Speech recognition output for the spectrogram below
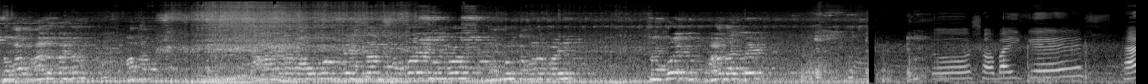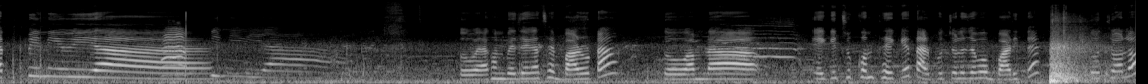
সবার ভালো কাটো মাথা সকলের মঙ্গল মঙ্গল কামনা করে। সকলে ভালো থাকবে তো সবাইকে happy new year happy new year তো এখন বেজে গেছে বারোটা। তো আমরা এই কিছুক্ষণ থেকে তারপর চলে যাব বাড়িতে। তো চলো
